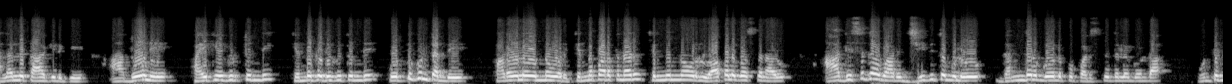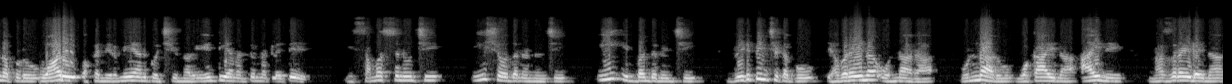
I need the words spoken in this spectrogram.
అలలు తాకిడికి ఆ దోణి పైకి ఎగురుతుంది కిందకు దిగుతుంది కొట్టుకుంటుంది. పడవలో ఉన్నవారు కింద పడుతున్నారు కింద ఉన్నవారు లోపలికి వస్తున్నారు. ఆ దిశగా వారి జీవితములో గందరగోళపు పరిస్థితుల గుండా ఉంటున్నప్పుడు వారు ఒక నిర్ణయానికి వచ్చి ఉన్నారు. ఏంటి అని అంటున్నట్లయితే ఈ సమస్య నుంచి ఈ శోధన నుంచి ఈ ఇబ్బంది నుంచి విడిపించుటకు ఎవరైనా ఉన్నారా? ఉన్నారు. ఒక ఆయన ఆయనే నజరైడైన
